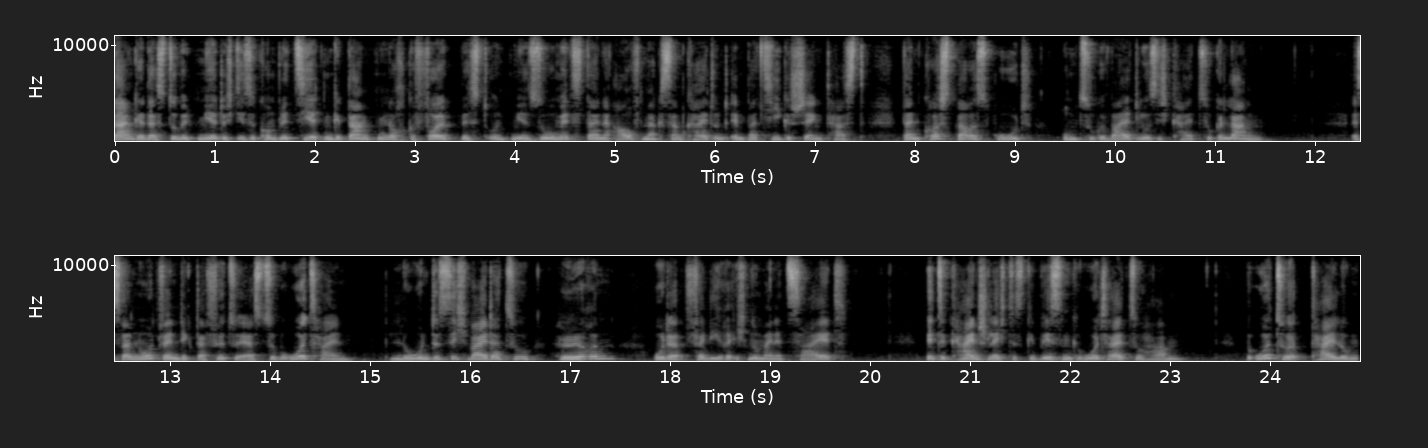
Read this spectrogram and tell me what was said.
Danke, dass du mit mir durch diese komplizierten Gedanken noch gefolgt bist und mir somit deine Aufmerksamkeit und Empathie geschenkt hast, dein kostbares Gut, um zu Gewaltlosigkeit zu gelangen. Es war notwendig, dafür zuerst zu beurteilen, lohnt es sich weiter zu hören oder verliere ich nur meine Zeit? Bitte kein schlechtes Gewissen geurteilt zu haben. Beurteilung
